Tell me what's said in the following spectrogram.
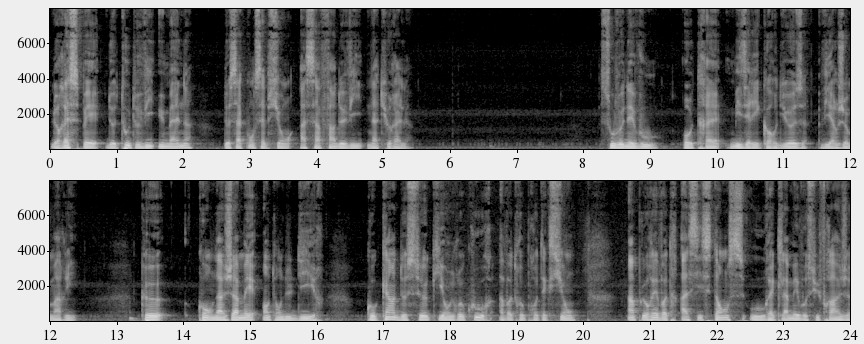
le respect de toute vie humaine, de sa conception à sa fin de vie naturelle. Souvenez-vous ô très miséricordieuse Vierge Marie, que qu'on n'a jamais entendu dire qu'aucun de ceux qui ont eu recours à votre protection, implorait votre assistance ou réclamait vos suffrages,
